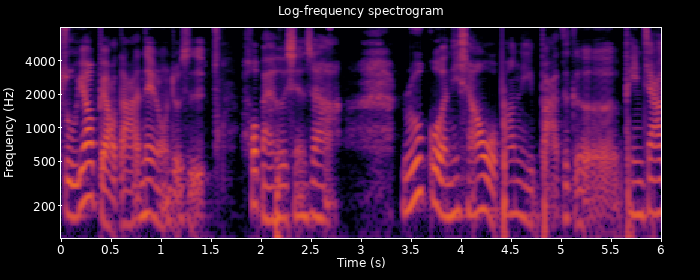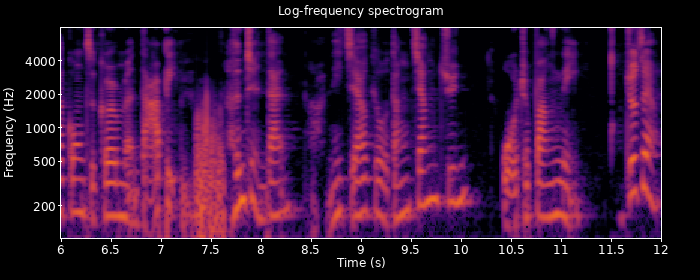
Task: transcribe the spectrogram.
主要表达的内容就是后白河先生啊，如果你想要我帮你把这个平家公子哥们打扁，很简单啊，你只要给我当将军，我就帮你，就这样。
